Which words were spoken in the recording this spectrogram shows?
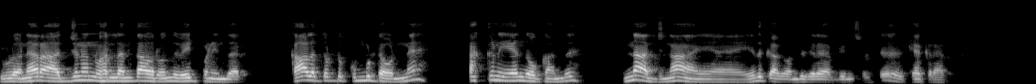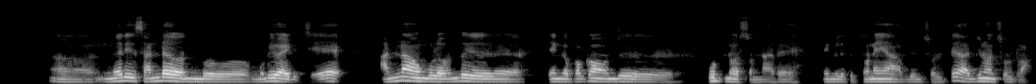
இவ்வளோ நேரம் அர்ஜுனன் வரலன்னு தான் அவர் வந்து வெயிட் பண்ணியிருந்தார். காலை தொட்டு கும்பிட்ட உடனே டக்குன்னு ஏந்து உட்காந்து என்ன அர்ஜுனா எதுக்காக வந்துக்கிற அப்படின்னு சொல்லிட்டு கேட்குறாரு இந்த மாதிரி சண்டை வந்து முடிவாயிடுச்சு. அண்ணா அவங்கள வந்து எங்கள் பக்கம் வந்து கூட்டின்னு வர சொன்னார். எங்களுக்கு துணையா? அப்படின்னு சொல்லிட்டு அர்ஜுனன் சொல்கிறான்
